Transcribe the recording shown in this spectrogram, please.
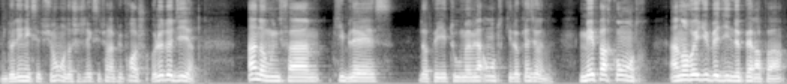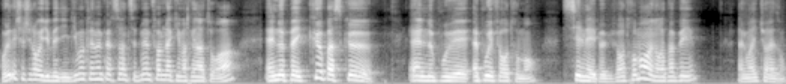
donner une exception, on doit chercher l'exception la plus proche. Au lieu de dire un homme ou une femme qui blesse doit payer tout, même la honte qu'il occasionne. Mais par contre, un envoyé du Bédine ne paiera pas. Au lieu de chercher l'envoyé du Bédine, dis-moi que la même personne, cette même femme-là qui est marquée dans la Torah, elle ne paye que parce que elle, ne pouvait, elle pouvait faire autrement. Si elle n'avait pas pu faire autrement, elle n'aurait pas payé. La Gemara tu as raison.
